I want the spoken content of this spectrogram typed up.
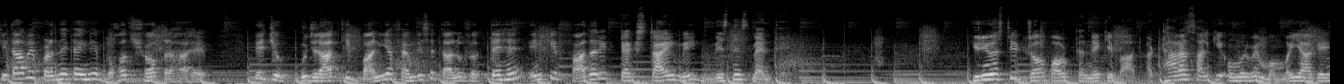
किताबें पढ़ने का इन्हें बहुत शौक रहा है। ये जो गुजरात की बानिया फैमिली से ताल्लुक रखते हैं, इनके फादर एक टेक्सटाइल मिल बिजनेसमैन थे। यूनिवर्सिटी ड्रॉप आउट करने के बाद 18 साल की उम्र में मुंबई आ गए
